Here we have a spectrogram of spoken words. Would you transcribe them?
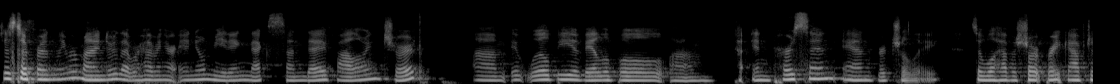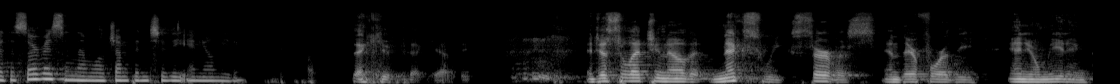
Just a friendly reminder that we're having our annual meeting next Sunday following church. Um, it will be available um, in person and virtually. So we'll have a short break after the service and then we'll jump into the annual meeting. Thank you, Kathy. And just to let you know that next week's service and therefore the annual meeting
